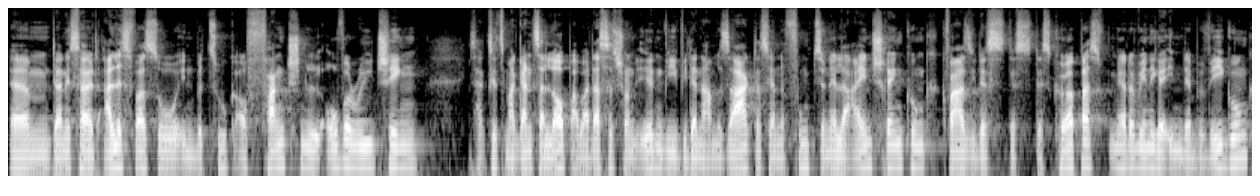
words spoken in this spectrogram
ähm, dann ist halt alles, was so in Bezug auf Functional Overreaching, ich sage es jetzt mal ganz salopp, aber das ist schon irgendwie, wie der Name sagt, das ist ja eine funktionelle Einschränkung quasi des, des, des Körpers mehr oder weniger in der Bewegung.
